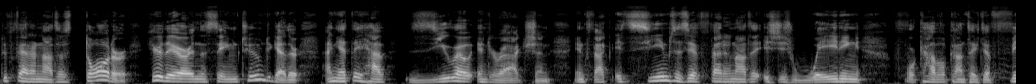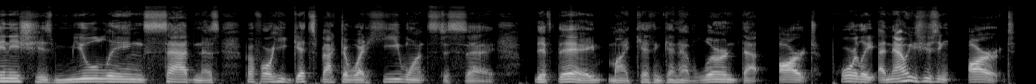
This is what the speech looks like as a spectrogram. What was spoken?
to Farinata's daughter. Here they are in the same tomb together, and yet they have zero interaction. In fact, it seems as if Ferranata is just waiting for Cavalcante to finish his muling sadness before he gets back to what he wants to say. If they, my kith and kin, have learned that art poorly, and now he's using art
